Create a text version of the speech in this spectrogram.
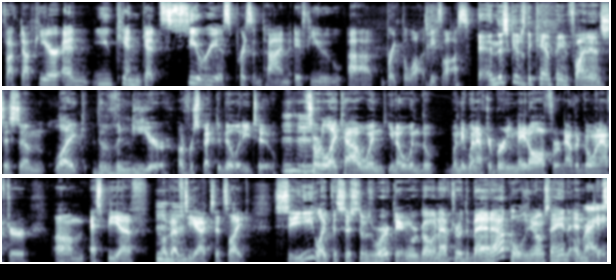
fucked up here and you can get serious prison time if you uh, break the law these laws. And this gives the campaign finance system like the veneer of respectability too. Mm-hmm. it's sort of like how when you know when the when they went after bernie madoff or now they're going after um, SBF mm-hmm. of FTX. It's like, see, like the system's working. We're going after the bad apples. You know what I'm saying? And right. it's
